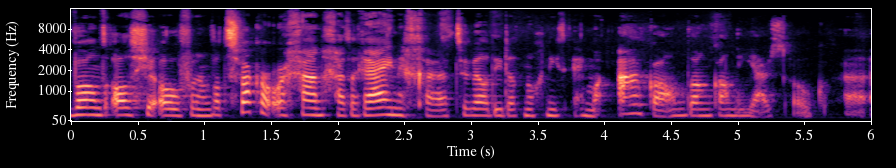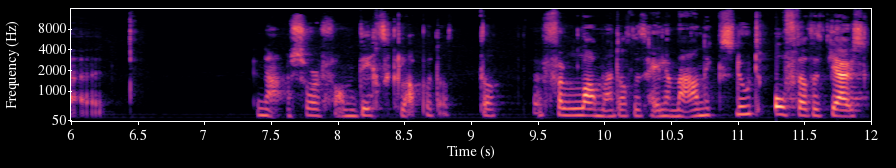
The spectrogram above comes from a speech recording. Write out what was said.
Want als je over een wat zwakker orgaan gaat reinigen, terwijl die dat nog niet helemaal aan kan, dan kan die juist ook uh, nou, een soort van dichtklappen. Dat, dat verlammen dat het helemaal niks doet. Of dat het juist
